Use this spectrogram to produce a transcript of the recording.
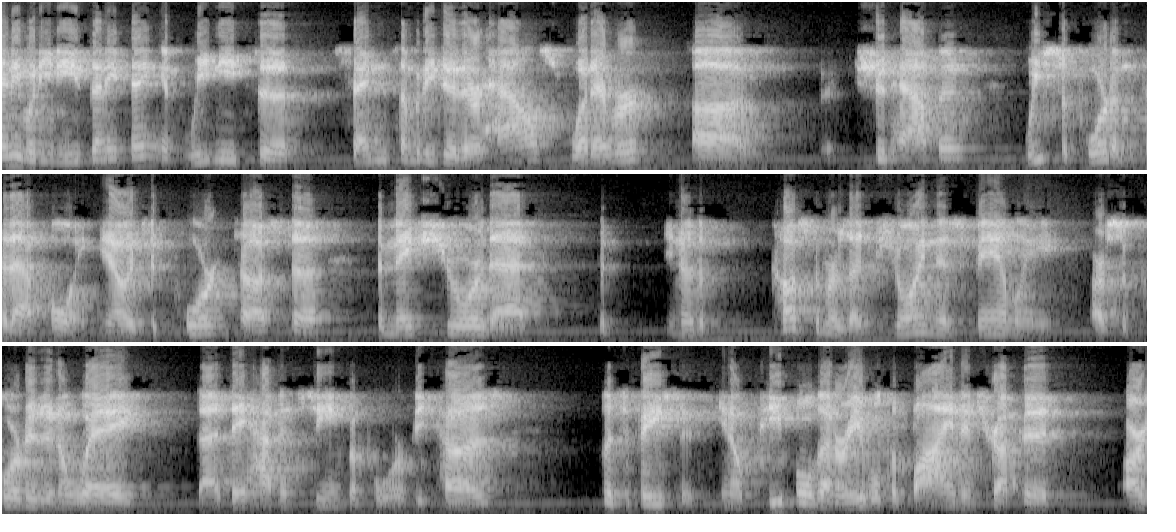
anybody needs anything, if we need to send somebody to their house, whatever uh, should happen, we support them to that point. You know, it's important to us to, to make sure that the, you know the customers that join this family are supported in a way that they haven't seen before. Because let's face it, you know, people that are able to buy an Intrepid are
